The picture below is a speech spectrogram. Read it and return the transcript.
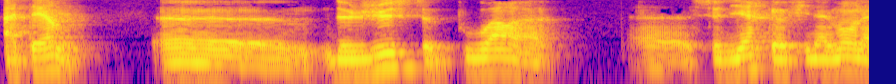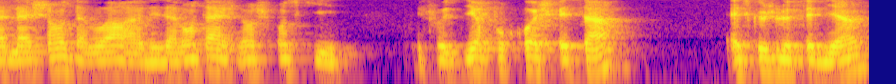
à terme euh, de juste pouvoir euh, euh, se dire que finalement on a de la chance d'avoir euh, des avantages. Non, je pense qu'il il faut se dire pourquoi je fais ça, est-ce que je le fais bien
